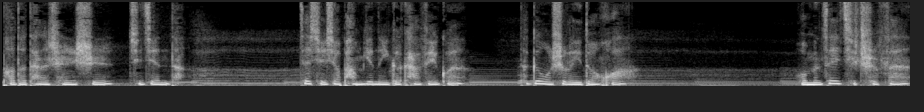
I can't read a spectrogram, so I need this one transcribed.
跑到他的城市去见他，在学校旁边的一个咖啡馆。”他跟我说了一段话。我们在一起吃饭，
